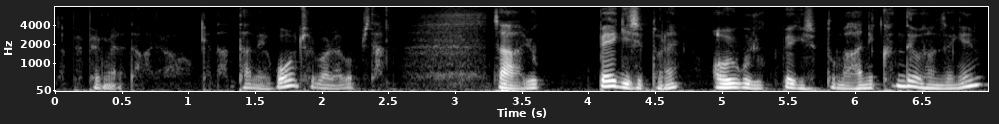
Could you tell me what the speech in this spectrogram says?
좌표 평면에다가 이렇게 나타내고 출발해 봅시다. 자, 620도네. 어이구, 620도 많이 큰데요, 선생님.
